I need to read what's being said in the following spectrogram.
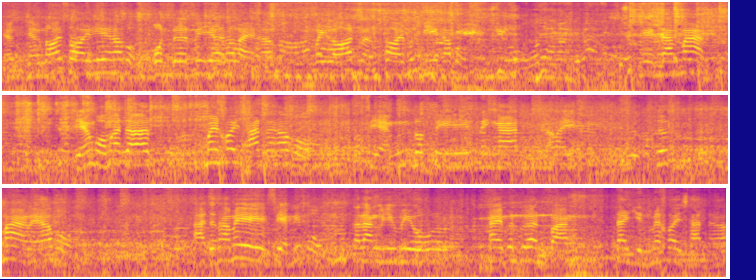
อย่างอย่างน้อยซอยนี้ครับผมคนเดินไม่เยอะเท่าไหร่ครับ ไม่ร้อนเหมือนซอยเมื่อกี้ครับผมเพลงดังมาก เสียงผมอาจจะไม่ค่อยชัดนะครับผมเสียงดนตรีในงานอะไร คือระทึกมากเลยครับผม อาจจะทำให้เสียงที่ผมกำลังรีวิวให้เพื่อนๆฟังได้ยินไม่ค่อยชัดนะครับ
